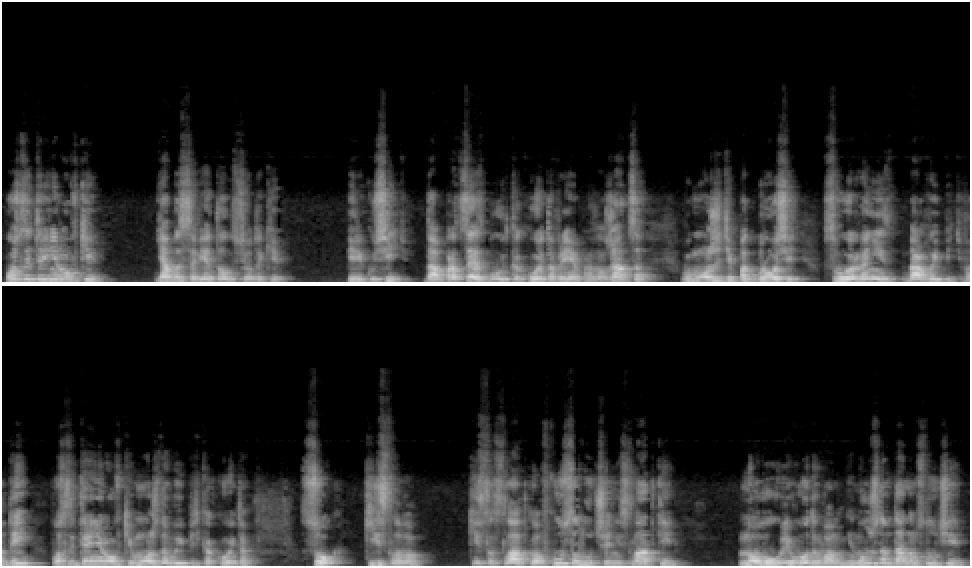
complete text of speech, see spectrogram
После тренировки я бы советовал все-таки перекусить. Да, процесс будет какое-то время продолжаться. Вы можете подбросить в свой организм, да, выпить воды после тренировки. Можно выпить какой-то сок кислого, кисло-сладкого вкуса. Лучше не сладкий. Много углеводов вам не нужно в данном случае.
